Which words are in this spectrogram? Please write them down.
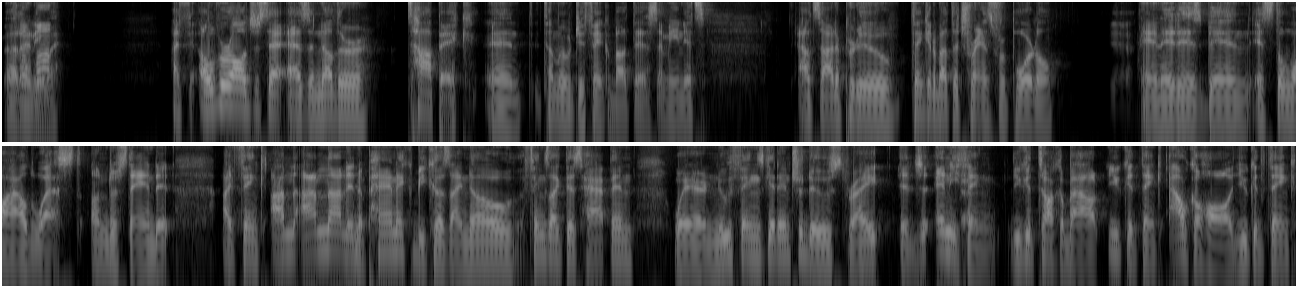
But Come anyway, on. I th- overall, just a, as another topic, and tell me what you think about this. I mean, it's outside of Purdue, thinking about the transfer portal, Yeah. and it has been it's the Wild West. Understand it. I think I'm I'm not in a panic because I know things like this happen where new things get introduced, right? It just, anything you could talk about, you could think alcohol, you could think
